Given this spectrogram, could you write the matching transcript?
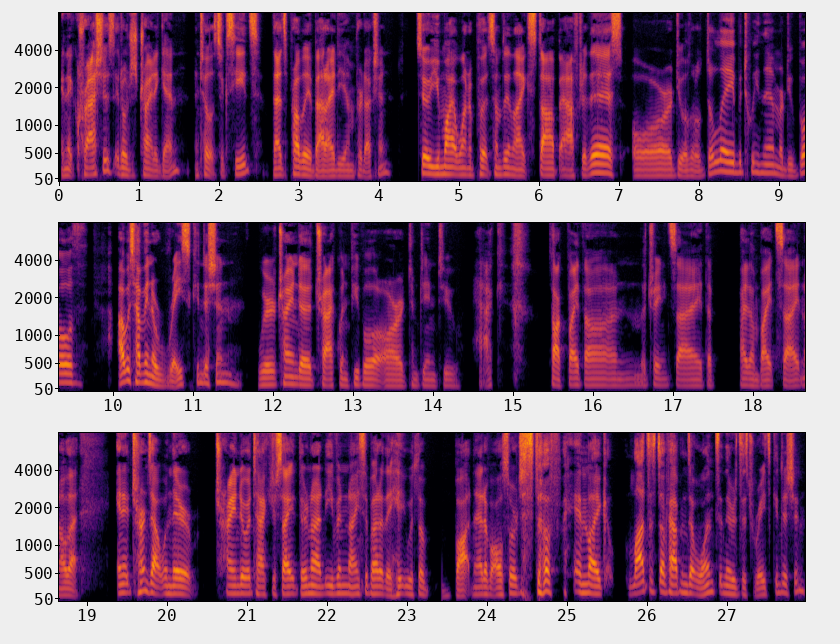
and it crashes, it'll just try it again until it succeeds. That's probably a bad idea in production. So you might want to put something like stop after this or do a little delay between them or do both. I was having a race condition. We're trying to track when people are attempting to hack Talk Python, the training site, the Python Byte site, and all that. And it turns out when they're trying to attack your site, they're not even nice about it. They hit you with a botnet of all sorts of stuff. And like lots of stuff happens at once. And there was this race condition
